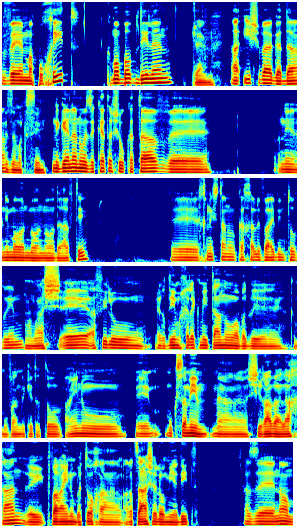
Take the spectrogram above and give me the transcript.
ומפוחית, כמו בוב דילן, כן, האיש והאגדה, איזה מקסים. ניגן לנו איזה קטע שהוא כתב, ואני אני מאוד מאוד מאוד אהבתי. הכניס אותנו ככה לווייבים טובים. ממש, אה, אפילו הרדים חלק מאיתנו, אבל ב, כמובן בקטע טוב. היינו אה, מוקסמים מהשירה והלחן, וכבר היינו בתוך ההרצאה שלו מיידית. אז אה, נועם,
